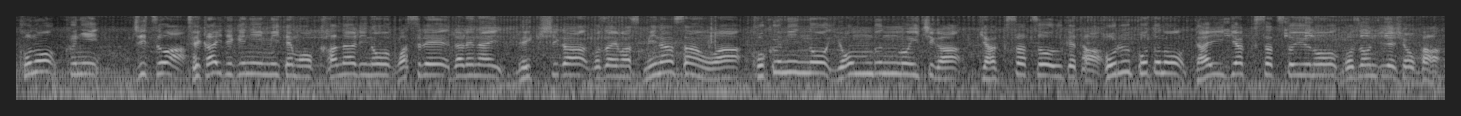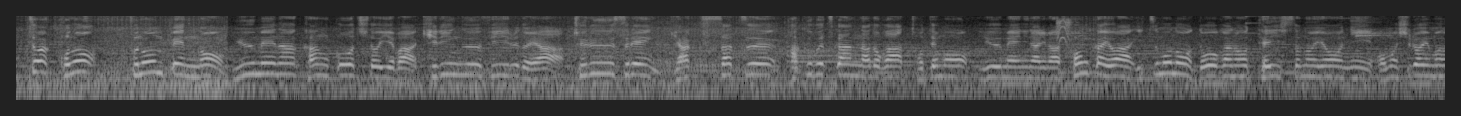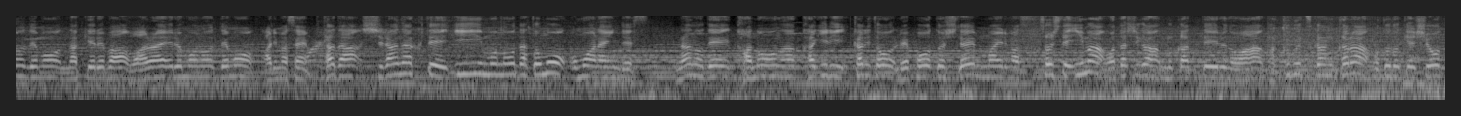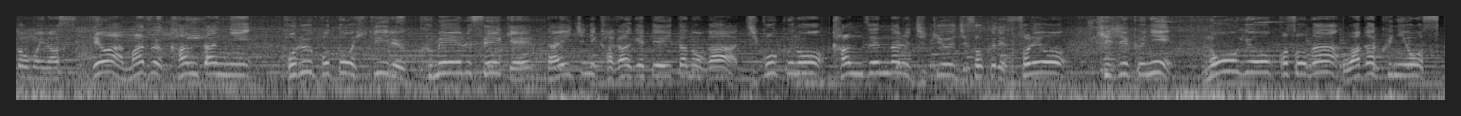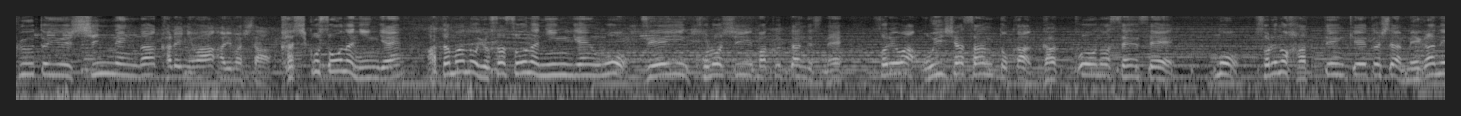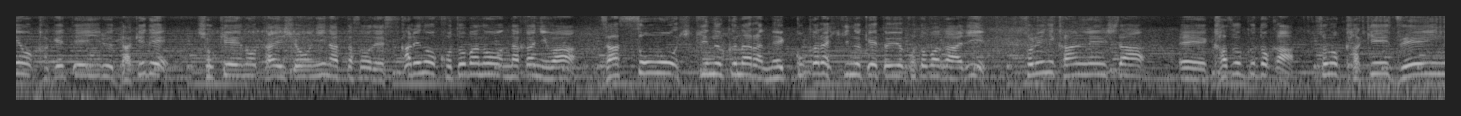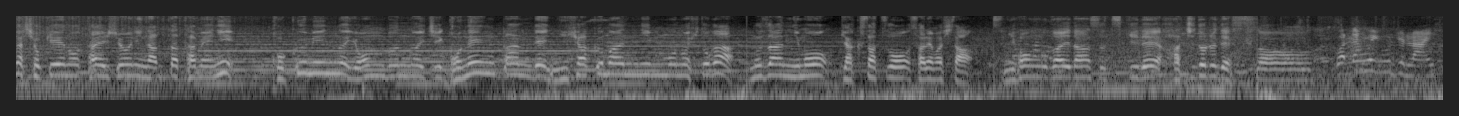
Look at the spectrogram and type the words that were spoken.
この国実は世界的に見てもかなりの忘れられない歴史がございます。皆さんは国民の4分の1が虐殺を受けたポル・ポトの大虐殺というのをご存知でしょうか？実はこのプノンペンの有名な観光地といえばキリングフィールドやトゥルースレン虐殺博物館などがとても有名になります。今回はいつもの動画のテイストのように面白いものでもなければ笑えるものでもありません。ただ知らなくていいものだとも思わないんです。なので可能な限りしっかりとレポートしてまいります。そして今私が向かっているのは博物館からお届けしようと思います。ではまず簡単にポル・ポト率いるクメール政権第一に掲げていたのが自国の完全なる自給自足です。それを基軸に農業こそが我が国を救うという信念が彼にはありました。賢そうな人間頭の良さそうな人間を全員殺しまくったんですね。それはお医者さんとか学校の先生もうそれの発展系としては眼鏡をかけているだけで処刑の対象になったそうです彼の言葉の中には雑草を引き抜くなら根っこから引き抜けという言葉がありそれに関連したえー、家族とかその家系全員が処刑の対象になったために国民の4分の15年間で200万人もの人が無残にも虐殺をされました日本語ガイダンス付きで8ドルです。So, What language would you like,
